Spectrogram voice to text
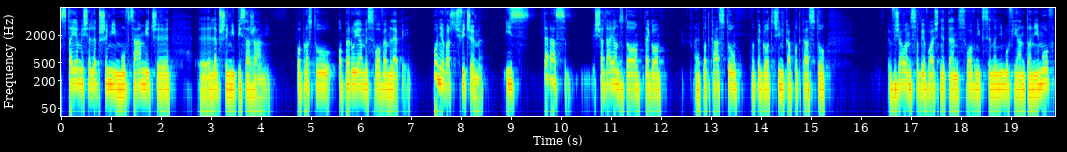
stajemy się lepszymi mówcami czy y, lepszymi pisarzami. po prostu operujemy słowem lepiej, ponieważ ćwiczymy. I teraz siadając do tego e, podcastu, do tego odcinka podcastu, wziąłem sobie właśnie ten słownik synonimów i antonimów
